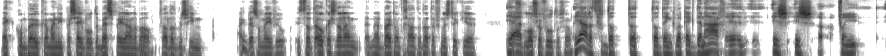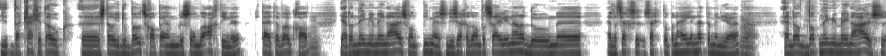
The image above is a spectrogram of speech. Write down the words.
lekker kon beuken, maar niet per se bijvoorbeeld de beste speler aan de bal. Terwijl dat misschien eigenlijk best wel meeviel. Is dat ook als je dan naar, naar het buitenland gaat, dat dat even een stukje ja, losser voelt of zo? Ja, dat, dat, dat, dat denk ik wel. Kijk, Den Haag eh, is, is eh, van daar krijg je het ook. Eh, stel je doet boodschappen en we stonden achttiende. Die tijd hebben we ook gehad. Mm. Ja, dan neem je mee naar huis. Want die mensen die zeggen dan, wat zijn jullie nou aan het doen? Eh, en dan zeg, ze, zeg je het op een hele nette manier. Ja. En dan, dat neem je mee naar huis. Eh,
